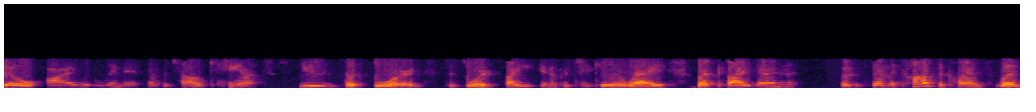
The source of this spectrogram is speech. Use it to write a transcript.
So I would limit that the child can't use the sword to sword fight in a particular way. But if I then, but then the consequence was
